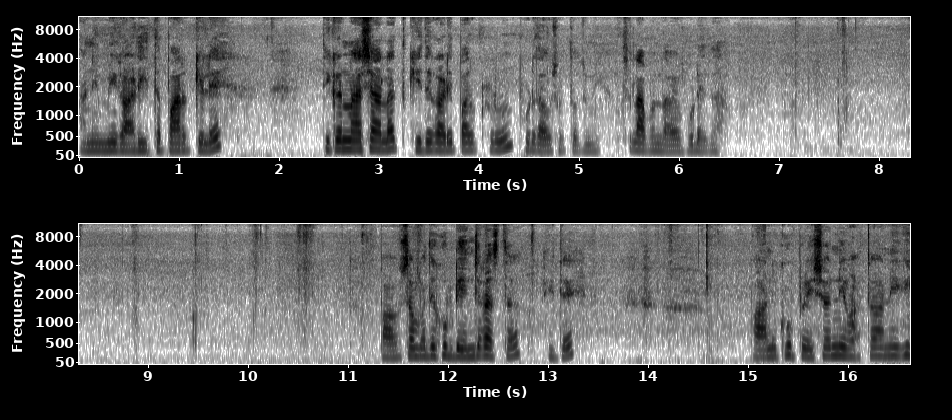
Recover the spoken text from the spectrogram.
आणि मी गाडी इथं पार्क केले. तिकडनं असे आलात की इथं गाडी पार्क करून पुढे जाऊ शकता तुम्ही. चला आपण जाऊया पुढे जा पावसामध्ये खूप डेंजर असतं इथे. पाणी खूप प्रेशरने वाहतं आणि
